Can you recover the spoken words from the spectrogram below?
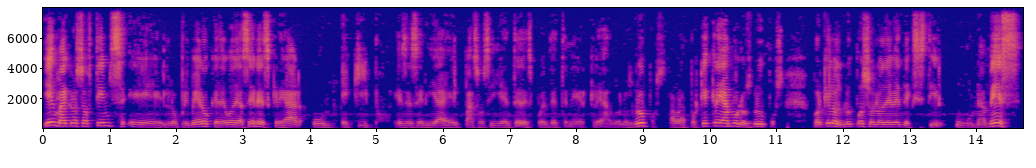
Y en Microsoft Teams eh, lo primero que debo de hacer es crear un equipo. Ese sería el paso siguiente después de tener creado los grupos. Ahora, ¿por qué creamos los grupos? Porque los grupos solo deben de existir una vez,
